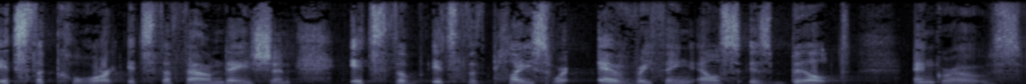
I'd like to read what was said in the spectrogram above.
It's the core. It's the foundation. It's the, it's the place where everything else is built and grows.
